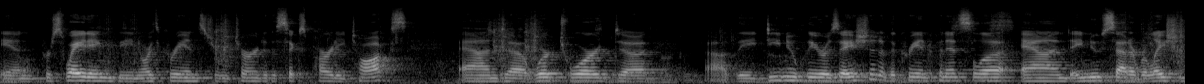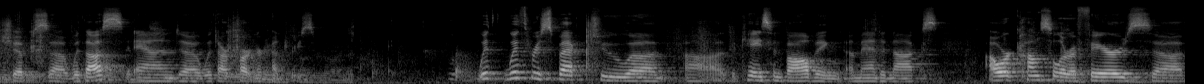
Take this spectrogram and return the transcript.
in persuading the North Koreans to return to the six-party talks and uh, work toward uh, uh, the denuclearization of the Korean Peninsula and a new set of relationships uh, with us and with our partner countries. With, with respect to uh, uh, the case involving Amanda Knox, our consular affairs uh,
